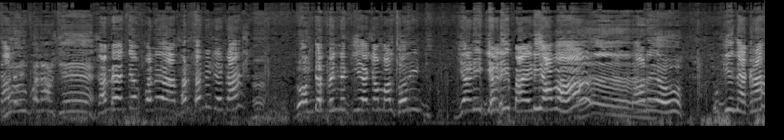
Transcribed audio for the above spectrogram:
તારું બનાવશે તમે તે પણ આ ફરતા નહીં દેતા રોમદેવ બેન ને કીએ કે માલ થોડી જણી જણી બાયડી આવે હા. તારે હું ઉગી નાકરા.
